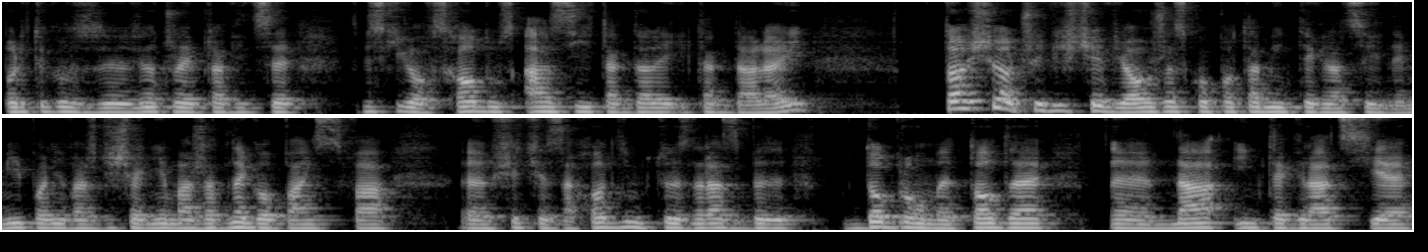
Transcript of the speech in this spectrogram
polityków z Zjednoczonej Prawicy, z Bliskiego Wschodu, z Azji itd., itd. To się oczywiście wiąże z kłopotami integracyjnymi, ponieważ dzisiaj nie ma żadnego państwa e, w świecie zachodnim, które znalazłby dobrą metodę e, na integrację,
